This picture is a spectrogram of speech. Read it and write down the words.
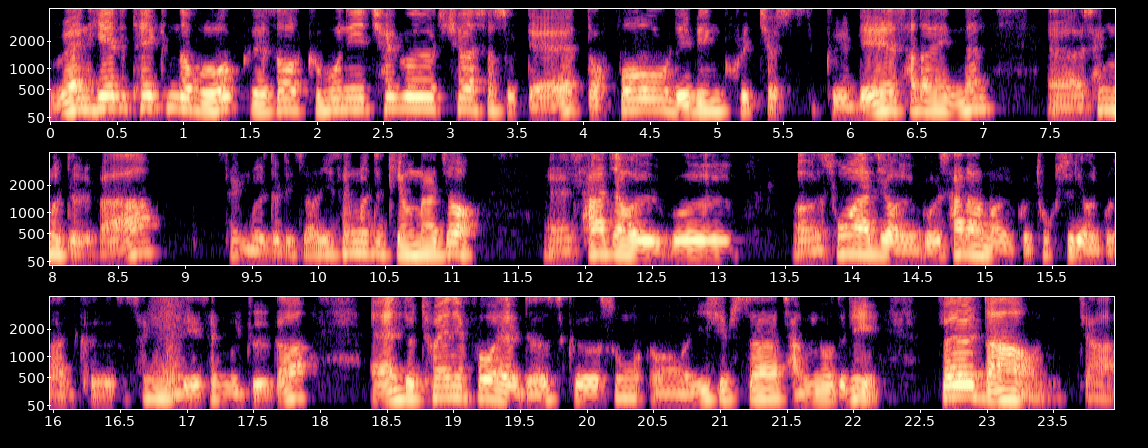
When he had taken the book, 그래서 그분이 책을 취하셨을 때, the four living creatures, 그 네 살아있는 에, 생물들과 생물들이죠. 이 생물들 기억나죠? 에, 사자 얼굴, 어, 송아지 얼굴, 사람 얼굴, 독수리 얼굴 한 그 생물 네 생물들과 and the 24 elders 그 20, 어, 24 장로들이 fell down 자,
